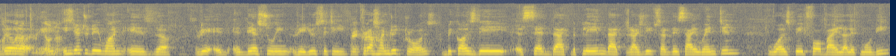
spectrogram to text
Or have to do The the in? India Today one is uh, ra- uh, they are suing Radio City for a hundred crores because they uh, said that the plane that Rajdeep Sardesai went in was paid for by Lalit Modi,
